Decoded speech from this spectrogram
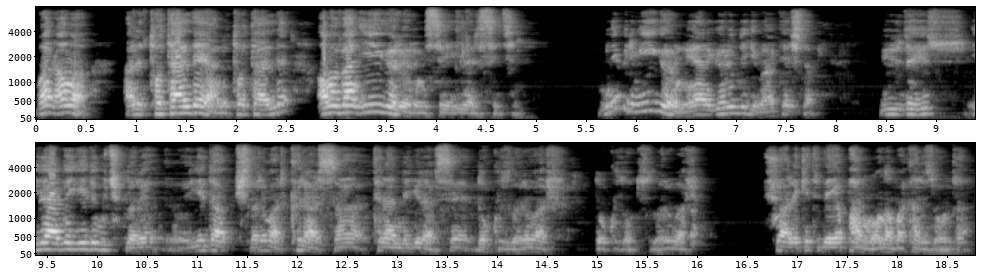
Var ama hani totalde yani totalde ama ben iyi görüyorum hisseyi ilerisi için. Ne bileyim iyi görünüyor. Yani görüldüğü gibi arkadaşlar. %100. İleride 7.5'ları, 7.60'ları var. Kırarsa, trende girerse 9'ları var. 9.30'ları var. Şu hareketi de yapar mı ona bakarız orada.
